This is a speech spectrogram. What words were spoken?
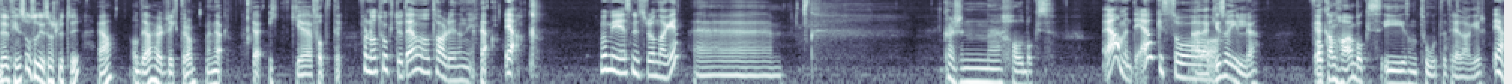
det fins også de som slutter. Ja, og det har jeg hørt rykter om, men jeg, jeg har ikke fått det til. For nå tok du ut en, og nå tar du inn en ny. Ja. Ja. Hvor mye snuser du om dagen? Eh, kanskje en eh, halv boks. Ja, men det er jo ikke så Nei, det er ikke så ille. Jeg kan ha en boks i sånn to til tre dager. Ja.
